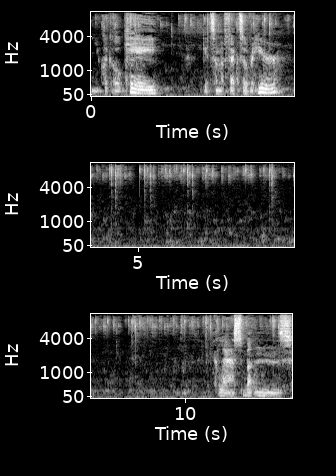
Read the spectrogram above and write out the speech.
And you click OK, get some effects over here. Glass buttons.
